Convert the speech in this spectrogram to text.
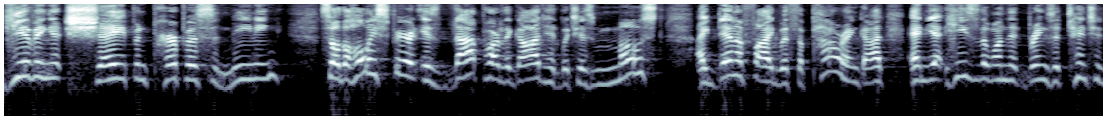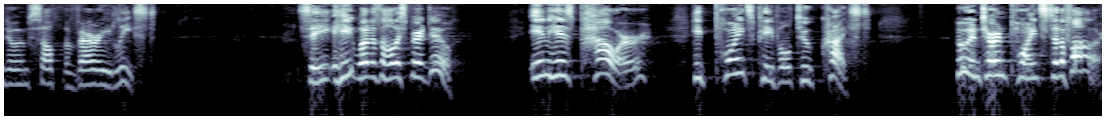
giving it shape and purpose and meaning. So the Holy Spirit is that part of the Godhead which is most identified with the power in God, and yet He's the one that brings attention to Himself the very least. See, he, what does the Holy Spirit do? In His power, He points people to Christ, who in turn points to the Father.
